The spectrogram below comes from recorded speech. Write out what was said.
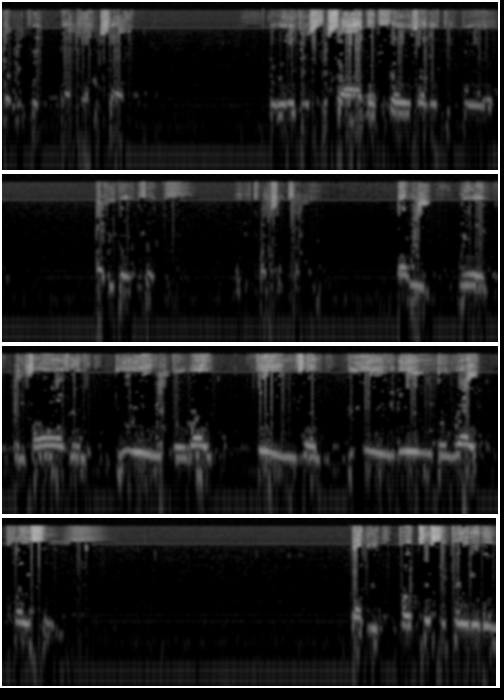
that we put on the other side. The religious facade that shows other people that we go to church maybe twice a time. That we, we're involved in doing the right things and being in the right places. That you participated in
